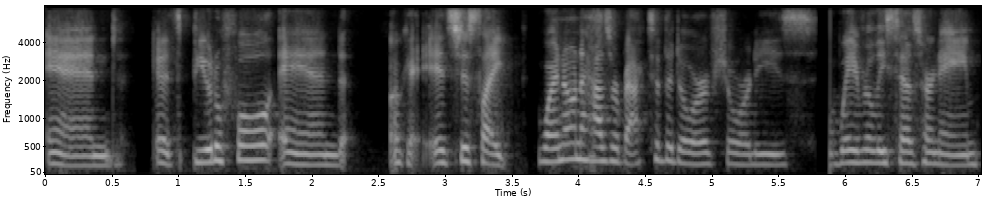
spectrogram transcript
and it's beautiful and Okay, it's just like Wynonna has her back to the door of Shorty's. Waverly says her name,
